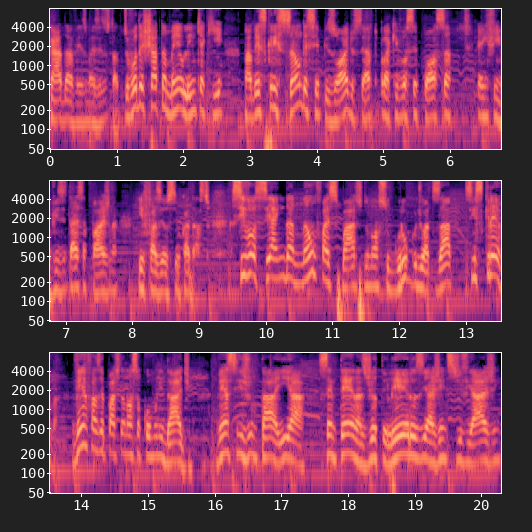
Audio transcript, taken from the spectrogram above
cada vez mais resultados. Eu vou deixar também o link aqui na descrição desse episódio, certo? Para que você possa, enfim, visitar essa página e fazer o seu cadastro. Se você ainda não faz parte do nosso grupo de WhatsApp, se inscreva, venha fazer parte da nossa comunidade, venha se juntar aí a centenas de hoteleiros e agentes de viagem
